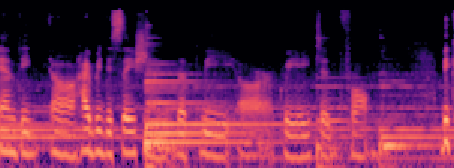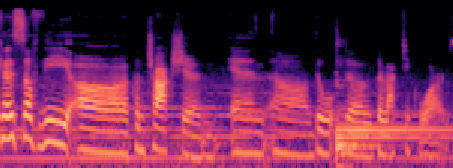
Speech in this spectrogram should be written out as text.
and the uh, hybridization that we are created from. Because of the uh, contraction and uh, the, the galactic wars,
